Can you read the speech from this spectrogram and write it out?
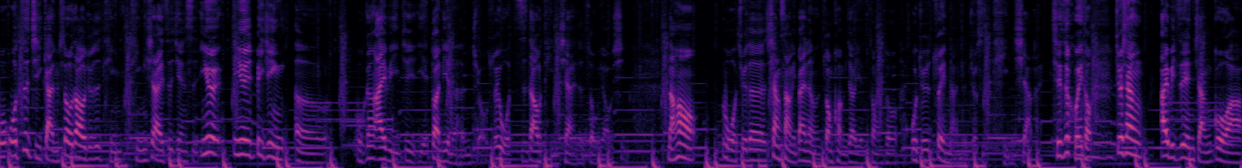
我我自己感受到就是停停下来这件事，因为因为毕竟呃，我跟 Ivy 就也锻炼了很久，所以我知道停下来的重要性。然后我觉得像上礼拜那种状况比较严重的时候，我觉得最难的就是停下来。其实回头就像 Ivy 之前讲过啊，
